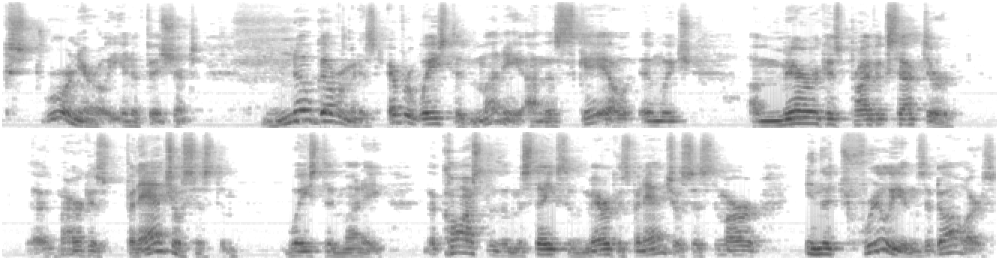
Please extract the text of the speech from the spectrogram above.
extraordinarily inefficient. No government has ever wasted money on the scale in which America's private sector, America's financial system, wasted money. The cost of the mistakes of America's financial system are in the trillions of dollars.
